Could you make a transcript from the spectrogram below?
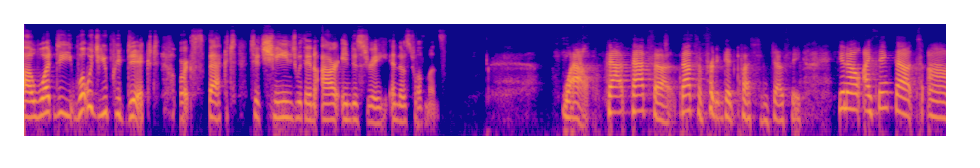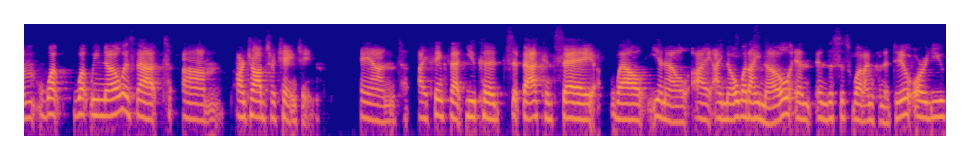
Uh, what do you, what would you predict or expect to change within our industry in those 12 months? Wow, that that's a that's a pretty good question, Jesse. You know, I think that um, what what we know is that um, our jobs are changing. And I think that you could sit back and say, well, you know, I, I know what I know and, and this is what I'm going to do. Or you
